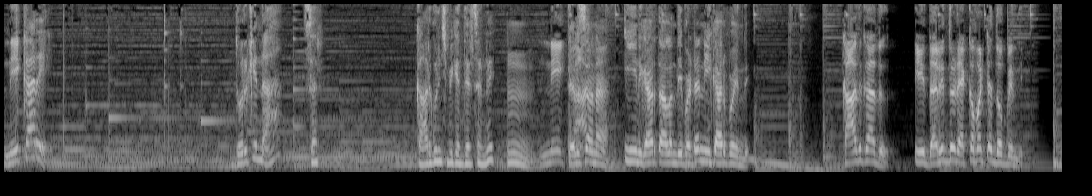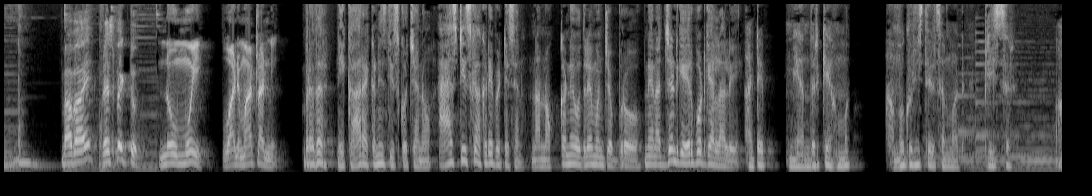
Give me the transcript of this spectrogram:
నీ కారే? దొరికిందా? సార్ కార్ గురించి మీకేం తెలుసండి నీ కార్- తెలుసానా? ఈయన గారు తాళం దీపట్టే నీ కారు పోయింది. కాదు కాదు. ఈ దరిద్రుడు ఎక్కబట్టే దొబ్బింది. బాబాయ్ రెస్పెక్ట్ నువ్వు మూయ్ వాడి మాట్లాడిని. బ్రదర్ నీ కార్ ఎక్కడి నుంచి తీసుకొచ్చాను? యాస్టీస్గా అక్కడే పెట్టేశాను. నన్ను ఒక్కనే వదిలేమని చెప్పు బ్రో. నేను అర్జెంట్గా ఎయిర్పోర్ట్కి వెళ్ళాలి. అంటే మీ అందరికీ అమ్మ అమ్మ గురించి తెలుసు అనమాట ప్లీజ్ సార్ ఆ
